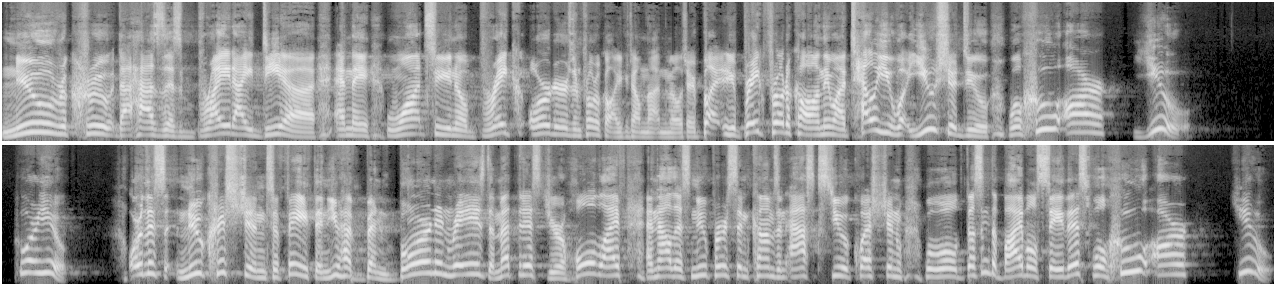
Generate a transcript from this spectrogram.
new recruit that has this bright idea and they want to, you know, break orders and protocol? You can tell I'm not in the military, but you break protocol and they want to tell you what you should do. Well, who are you? Who are you? Or this new Christian to faith, and you have been born and raised a Methodist your whole life, and now this new person comes and asks you a question. Well, doesn't the Bible say this? Well, who are you?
